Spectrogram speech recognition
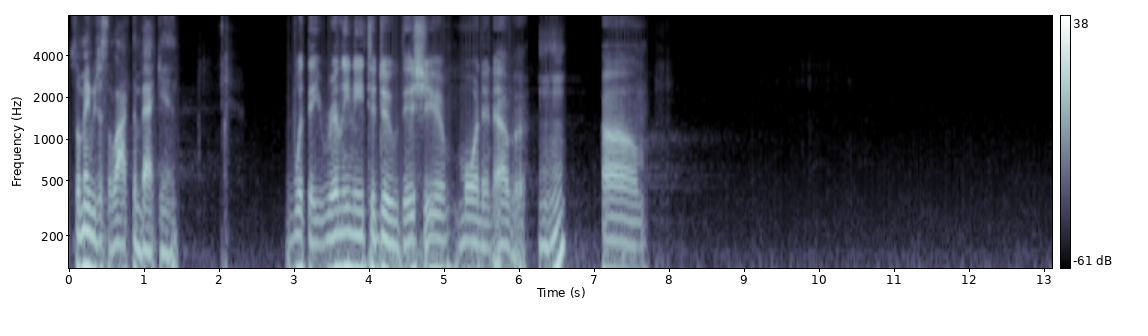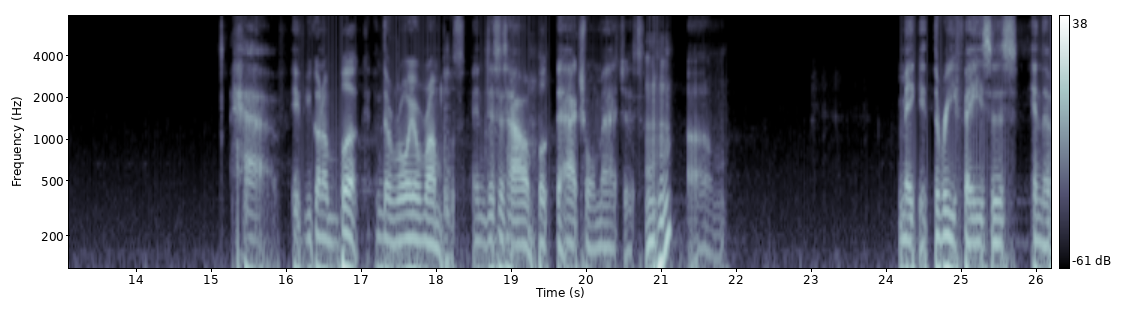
So maybe just to lock them back in. what they really need to do this year more than ever. Mm-hmm. Um, have if you're gonna book the Royal Rumbles, and this is how I book the actual matches. Mm-hmm. Um, make it three phases in the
